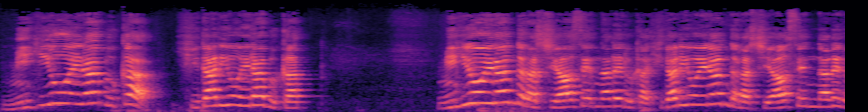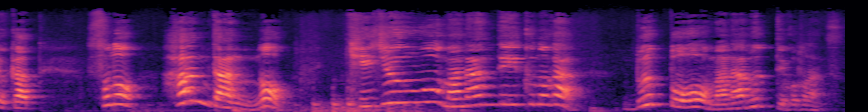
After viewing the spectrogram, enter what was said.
右を選ぶか左を選ぶか。右を選んだら幸せになれるか左を選んだら幸せになれるか。その判断の基準を学んでいくのが仏法を学ぶっていうことなんです。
